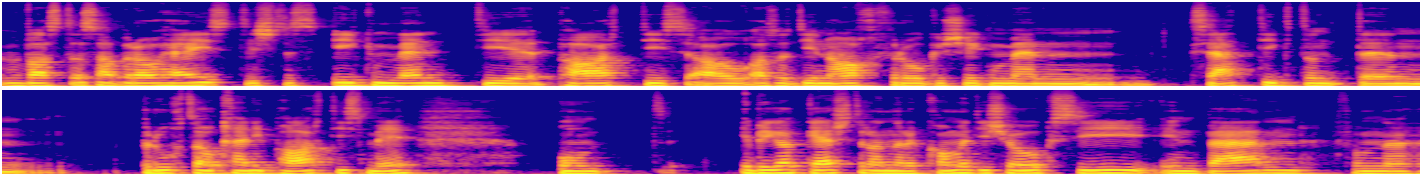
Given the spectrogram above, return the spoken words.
was das aber auch heisst, ist, dass irgendwann die Partys auch, also die Nachfrage ist irgendwann gesättigt und dann braucht es auch keine Partys mehr. Und ich war gestern an einer Comedy-Show in Bern von einem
